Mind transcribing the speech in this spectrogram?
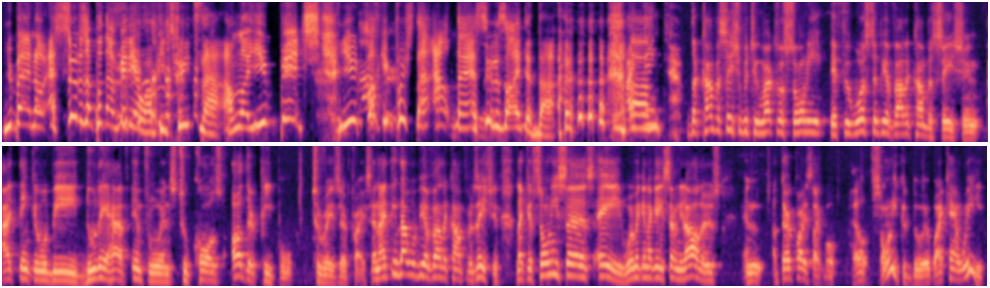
you better know. As soon as I put that video up, he tweets that. I'm like, you bitch. You fucking pushed that out there as soon as I did that. I um, think the conversation between Microsoft and Sony, if it was to be a valid conversation, I think it would be do they have influence to cause other people to raise their price? And I think that would be a valid conversation. Like if Sony says, hey, we're making a game $70 and a third party's like, well, hell, Sony could do it. Why can't we?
